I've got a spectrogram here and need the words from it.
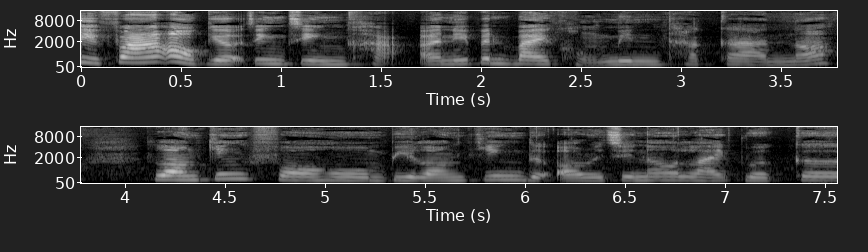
สีฟ้าออกเยอะจริงๆค่ะ อันนี้เป็นใบของมินทาการเนาะ longing for home belonging the original light worker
